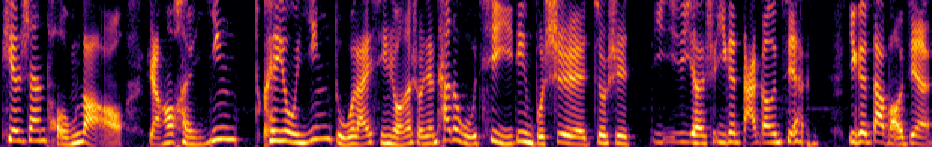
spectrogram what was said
天山童姥，然后很阴，可以用阴毒来形容的。首先，她的武器一定不是就是一呃是一根大钢剑，一根大宝剑，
